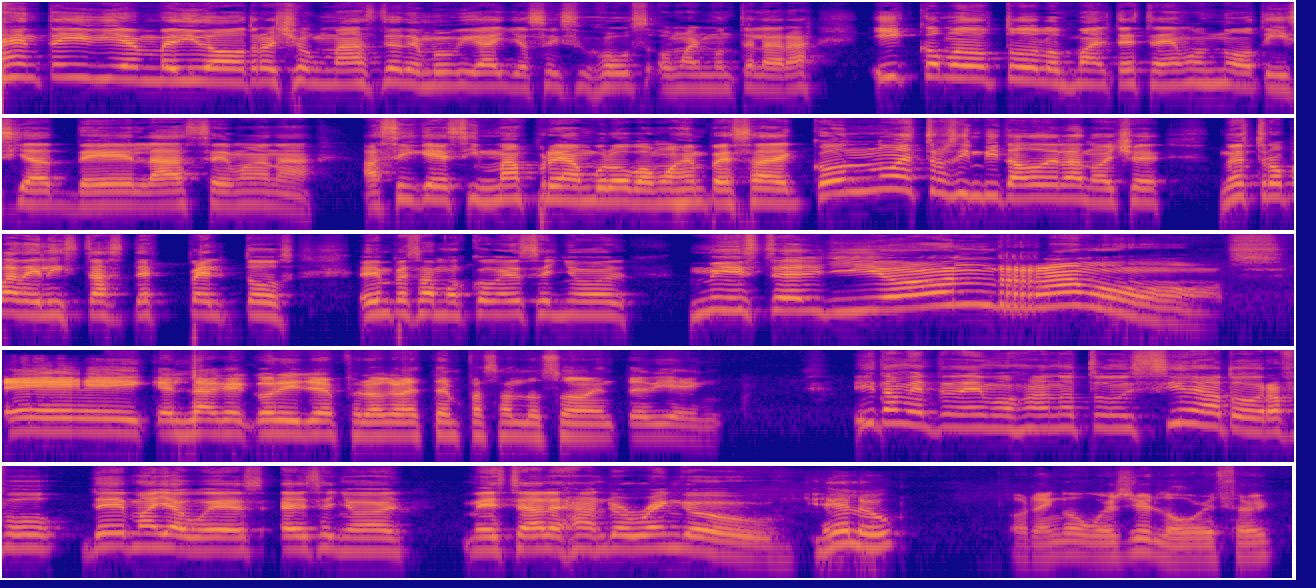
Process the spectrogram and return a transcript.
Gente y bienvenido a otro show más de The Movie Guy. Yo soy su host Omar Montelara y como todos los martes tenemos noticias de la semana. Así que sin más preámbulo vamos a empezar con nuestros invitados de la noche, nuestros panelistas de expertos. Empezamos con el señor Mr. John Ramos. ¡Ey! ¿Qué es la que Corillo? Espero que la estén pasando sumamente bien. Y también tenemos a nuestro cinematógrafo de Mayagüez, el señor Mr. Alejandro Rengo. Hello. Orengo, where's your lower third?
